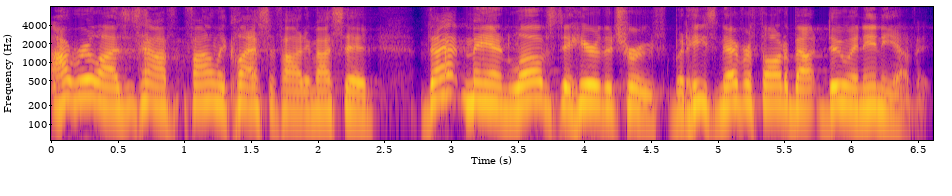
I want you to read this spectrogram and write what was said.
I realized this is how I finally classified him. I said, That man loves to hear the truth, but he's never thought about doing any of it.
